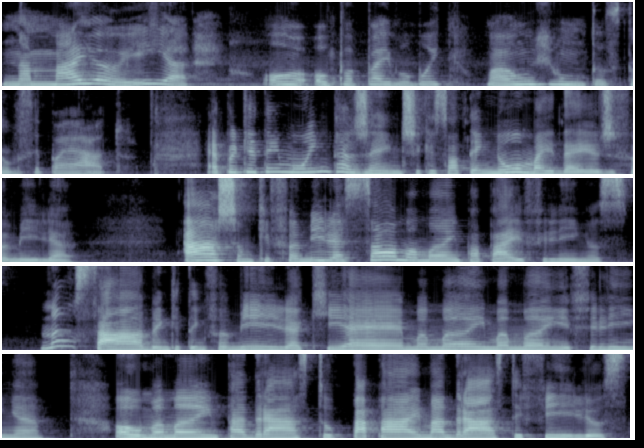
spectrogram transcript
na maioria, o, o papai e a mamãe moram juntos, estão separados. É porque tem muita gente que só tem uma ideia de família. Acham que família é só mamãe, papai e filhinhos. Não sabem que tem família que é mamãe, mamãe e filhinha, ou mamãe, padrasto, papai, madrasta e filhos,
